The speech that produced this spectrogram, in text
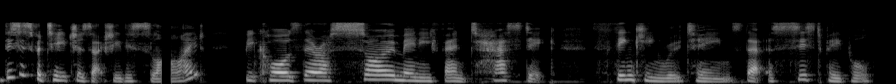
this is for teachers actually, this slide, because there are so many fantastic thinking routines that assist people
